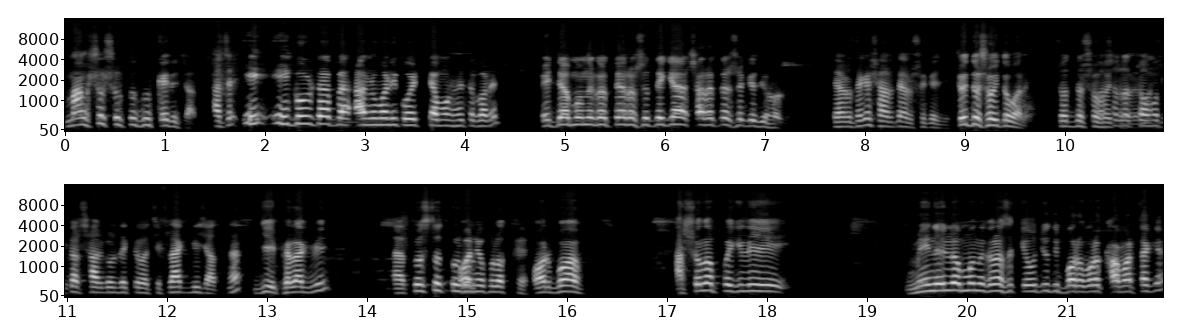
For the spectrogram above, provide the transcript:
মাংস সুস্থ দুধ খাইতে চান। আচ্ছা এই এই গরুটা আনুমানিক ওয়েট কেমন হতে পারে? এটা মনে করেন তেরোশো থেকে সাড়ে তেরোশো কেজি হবে। তেরো থেকে সাড়ে তেরোশো কেজি। চোদ্দশো হইতে পারে। চোদ্দশো চমৎকার সারগরু দেখতে পাচ্ছি। ফ্ল্যাগ বিজাত না জি আহ, প্রস্তুত কুরবানি উপলক্ষে? ওর ব আসলে পেগলি মেন হইল, মনে করা কেউ যদি বড় বড় খামার থাকে,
